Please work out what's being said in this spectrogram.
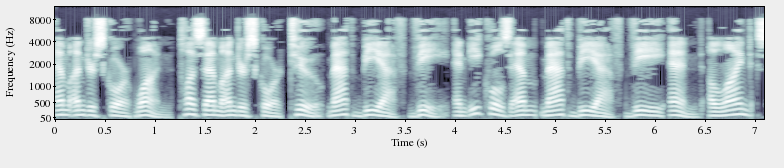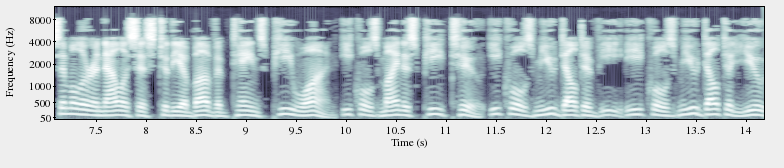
M underscore 1 plus M underscore 2 Math BF V and equals M Math BF V end aligned. Similar analysis to the above obtains P1 equals minus P2 equals mu delta V equals mu delta U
